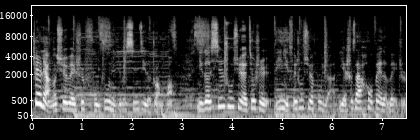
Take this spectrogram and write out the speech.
这两个穴位是辅助你这个心悸的状况。你的心腧穴就是离你肺腧穴不远，也是在后背的位置。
